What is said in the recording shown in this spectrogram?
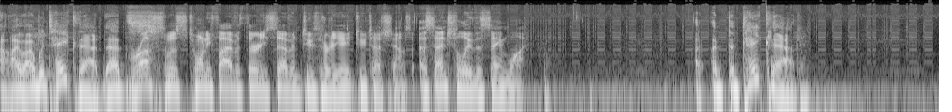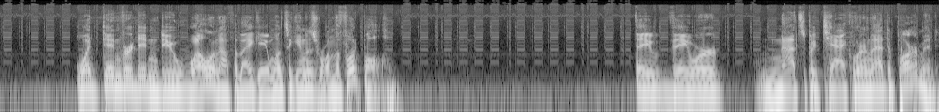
I, I would take that. That's Russ was 25 of 37, 238, two touchdowns. Essentially the same line. I, to take that. What Denver didn't do well enough in that game, once again, is run the football. They they were not spectacular in that department.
